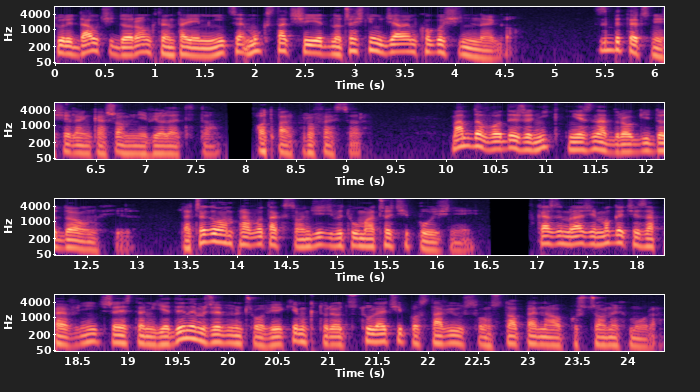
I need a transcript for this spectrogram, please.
który dał ci do rąk tę tajemnicę, mógł stać się jednocześnie udziałem kogoś innego. Zbytecznie się lękasz o mnie, Violetto, odparł profesor. Mam dowody, że nikt nie zna drogi do Downhill. Dlaczego mam prawo tak sądzić, wytłumaczę ci później. W każdym razie mogę cię zapewnić, że jestem jedynym żywym człowiekiem, który od stuleci postawił swą stopę na opuszczonych murach.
